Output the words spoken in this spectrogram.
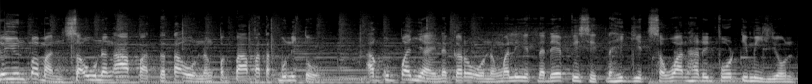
Gayunpaman, sa unang apat na taon ng pagpapatakbo nito, ang kumpanya ay nagkaroon ng maliit na deficit na higit sa 140 milyon.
